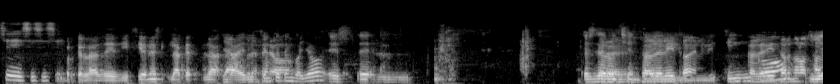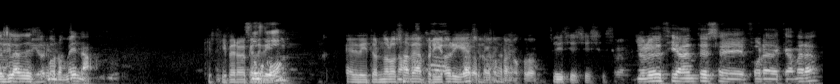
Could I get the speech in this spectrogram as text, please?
Sí, sí, sí, sí. Porque la de ediciones, la, la, edición que tengo yo es del es del 85 y es la decimonovena. Que sí, pero que el editor no lo sabe a priori eso. Sí, sí, sí, sí, Yo lo decía antes eh, fuera de cámara.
